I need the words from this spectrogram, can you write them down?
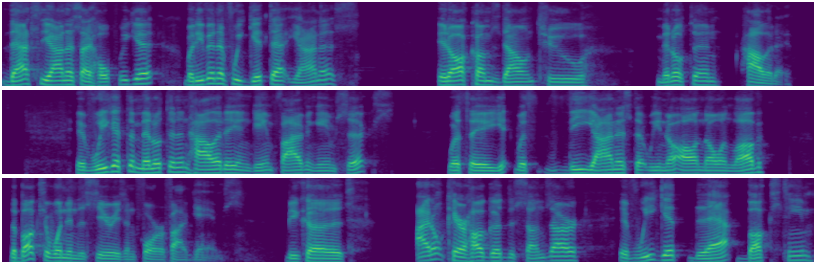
that's the Giannis I hope we get. But even if we get that Giannis, it all comes down to Middleton, Holiday. If we get the Middleton and Holiday in Game Five and Game Six, with a with the Giannis that we know all know and love, the Bucks are winning the series in four or five games. Because I don't care how good the Suns are, if we get that Bucks team,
